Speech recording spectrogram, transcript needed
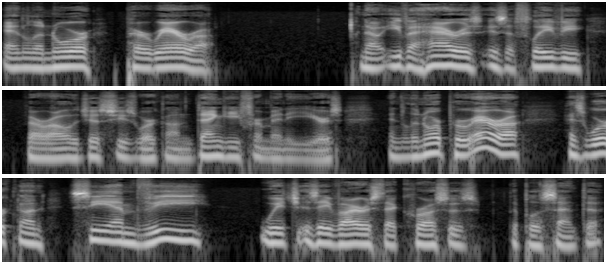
and Lenore Pereira. Now, Eva Harris is a flavivirologist. She's worked on dengue for many years, and Lenore Pereira has worked on CMV, which is a virus that crosses the placenta,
